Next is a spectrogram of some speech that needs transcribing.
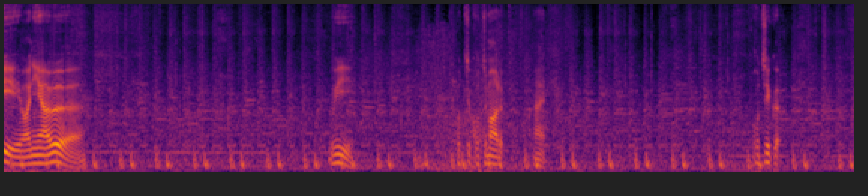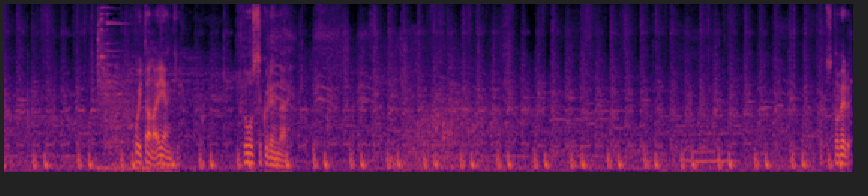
い間に合う。ういこっちこっち回る。はい。こっち行く。おいたないやんけどうしてくれんだい？こっち飛べる。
